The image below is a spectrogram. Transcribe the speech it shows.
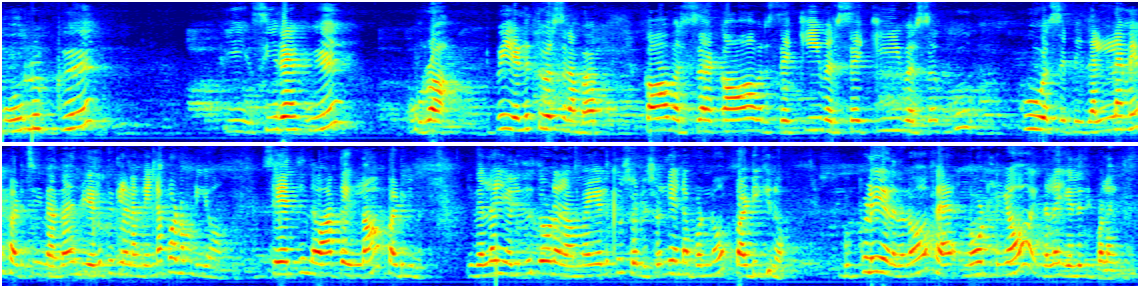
முறுக்கு சிறகு உரா. இப்போ எழுத்து வரிசை நம்ம. கா வரிசை கா வரிசை கீ வரிசை கீ வரிசை கூ கூ வரிசை. இப்போ இதெல்லாமே படிச்சிங்கன்னா தான் இந்த எழுத்துக்களை நம்ம என்ன பண்ண முடியும்? சேர்த்து இந்த வார்த்தையெல்லாம் படிக்கணும். இதெல்லாம் எழுதுதோட நம்ம எழுத்து சொல்லி சொல்லி என்ன பண்ணணும்? படிக்கணும். புக்லேயும் எழுதணும் நோட்லேயும் இதெல்லாம் எழுதி பழகணும்.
